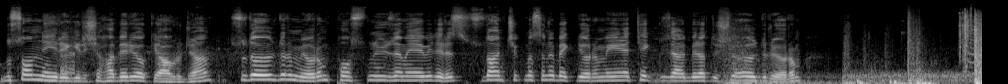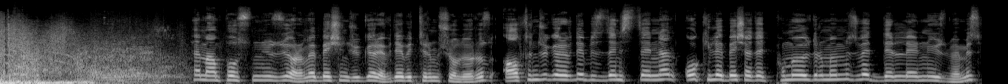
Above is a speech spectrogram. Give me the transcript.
Bu son nehire girişi haberi yok yavrucağın. Suda öldürmüyorum. Postunu yüzemeyebiliriz. Sudan çıkmasını bekliyorum ve yine tek güzel bir atışla öldürüyorum. Hemen postunu yüzüyorum ve 5. görevi de bitirmiş oluyoruz. 6. görevde bizden istenilen ok ile 5 adet puma öldürmemiz ve derilerini yüzmemiz.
